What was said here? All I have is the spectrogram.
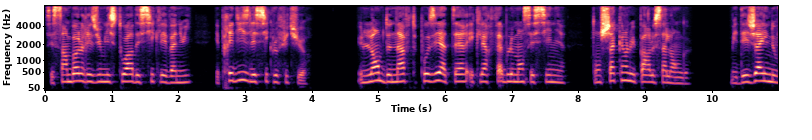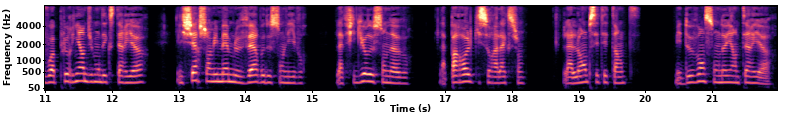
Ces symboles résument l'histoire des cycles évanouis et prédisent les cycles futurs. Une lampe de naphte posée à terre éclaire faiblement ces signes, dont chacun lui parle sa langue. Mais déjà il ne voit plus rien du monde extérieur, il cherche en lui-même le verbe de son livre, la figure de son œuvre, la parole qui sera l'action. La lampe s'est éteinte, mais devant son œil intérieur,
